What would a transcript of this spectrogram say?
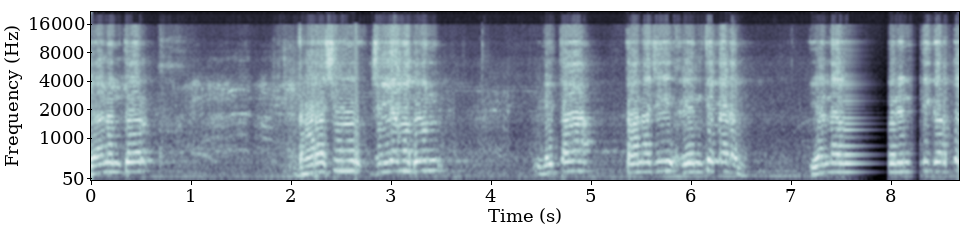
यानंतर धाराशिव जिल्ह्यामधून नीता तानाजी रेनके मॅडम यांना विनंती करतो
